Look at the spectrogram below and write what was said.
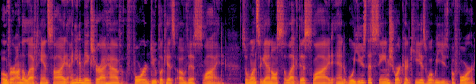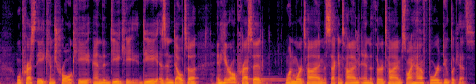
Over on the left-hand side, I need to make sure I have four duplicates of this slide. So once again, I'll select this slide and we'll use the same shortcut key as what we used before. We'll press the control key and the D key, D is in Delta, and here I'll press it one more time, a second time, and a third time, so I have four duplicates.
